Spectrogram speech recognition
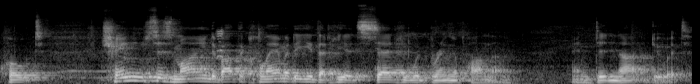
quote, changed his mind about the calamity that he had said he would bring upon them, and did not do it.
